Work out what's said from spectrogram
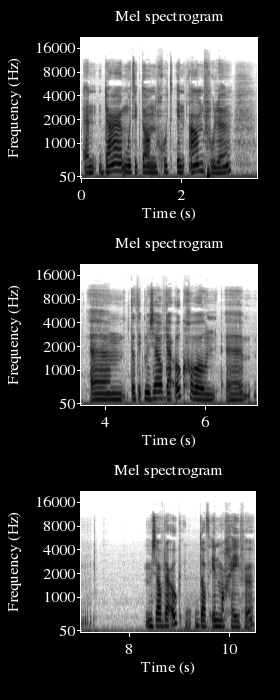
en daar moet ik dan goed in aanvoelen. Um, dat ik mezelf daar ook gewoon. Uh, mezelf daar ook dat in mag geven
